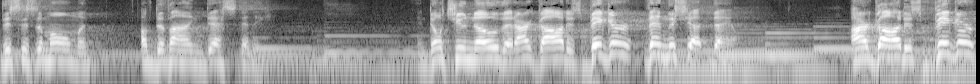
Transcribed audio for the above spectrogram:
This is a moment of divine destiny. And don't you know that our God is bigger than the shutdown? Our God is bigger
